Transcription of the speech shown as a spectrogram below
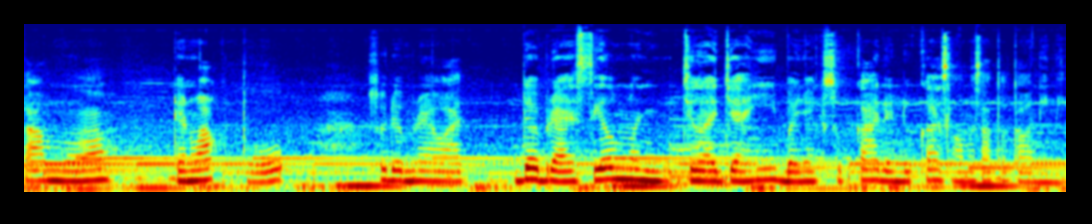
kamu dan waktu sudah melewat sudah berhasil menjelajahi banyak suka dan duka selama satu tahun ini.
